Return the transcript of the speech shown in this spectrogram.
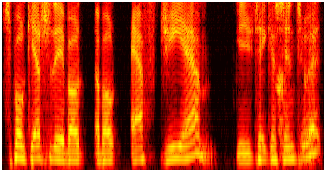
spoke yesterday about about fgm can you take us into it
